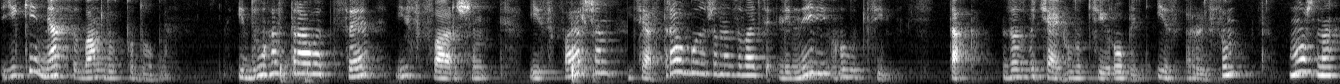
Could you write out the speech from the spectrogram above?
яке м'ясо вам до вподоби. І друга страва це із фаршем. Із фаршем ця страва буде вже називатися ліниві голубці. Так, зазвичай голубці роблять із рисом, можна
